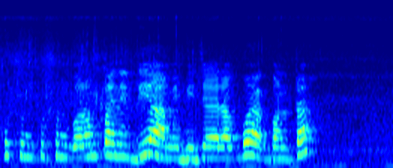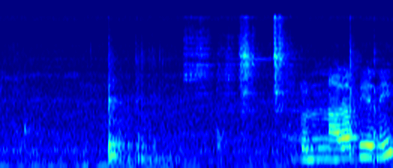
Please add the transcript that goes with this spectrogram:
কুসুম কুসুম গরম পানি দিয়ে আমি ভিজায় রাখব এক ঘণ্টা। একটু নাড়া দিয়ে নিই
